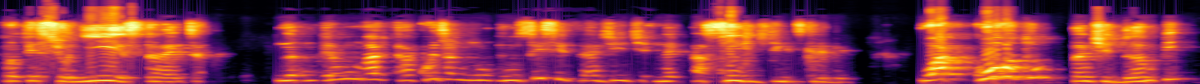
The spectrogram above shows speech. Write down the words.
protecionista, etc. Não, eu, a coisa, não, não sei se a gente. Né, assim que a gente tem que descrever. O acordo antidumping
